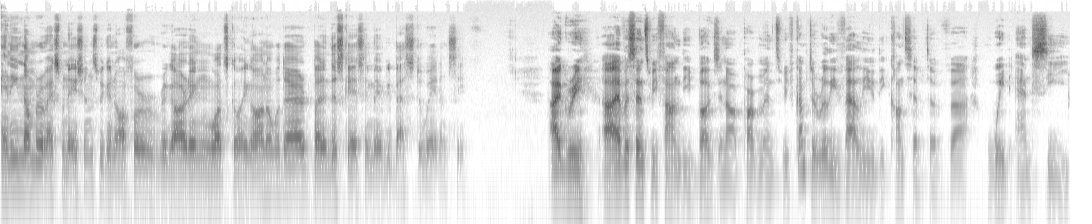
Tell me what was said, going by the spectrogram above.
any number of explanations we can offer regarding what's going on over there, but in this case, it may be best to wait and see. I agree. Uh, ever since we found the bugs in our apartments, we've come to really value the concept of uh, wait and see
